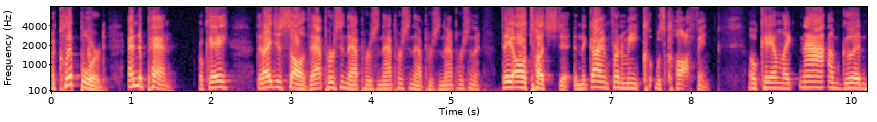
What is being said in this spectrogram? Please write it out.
a clipboard and a pen, okay? That I just saw that person, that person, that person, that person, that person. They all touched it. And the guy in front of me was coughing. Okay, I'm like, nah, I'm good.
